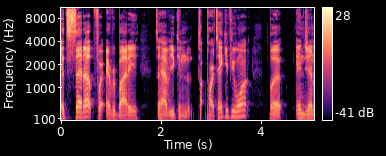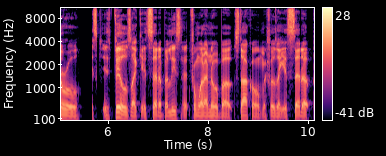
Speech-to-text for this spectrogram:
It's set up for everybody to have. You can t- partake if you want, but in general, it's, it feels like it's set up. At least from what I know about Stockholm, it feels like it's set up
